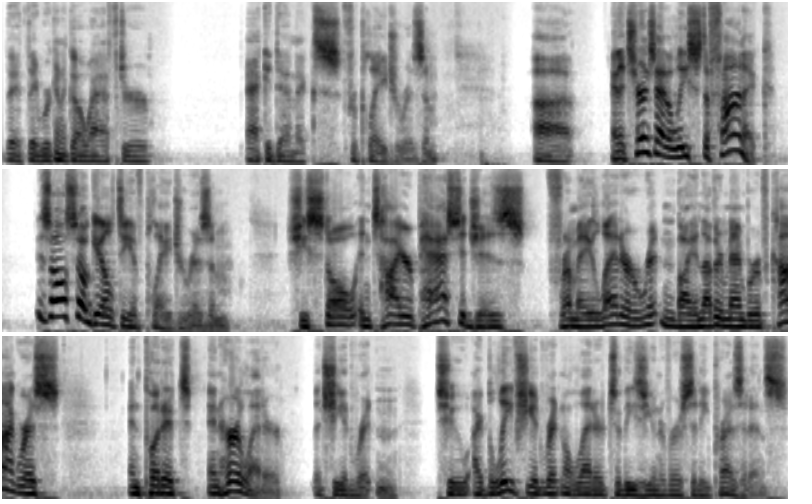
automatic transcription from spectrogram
that they were going to go after academics for plagiarism. Uh, and it turns out Elise Stefanik is also guilty of plagiarism. She stole entire passages from a letter written by another member of Congress and put it in her letter that she had written to, I believe she had written a letter to these university presidents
